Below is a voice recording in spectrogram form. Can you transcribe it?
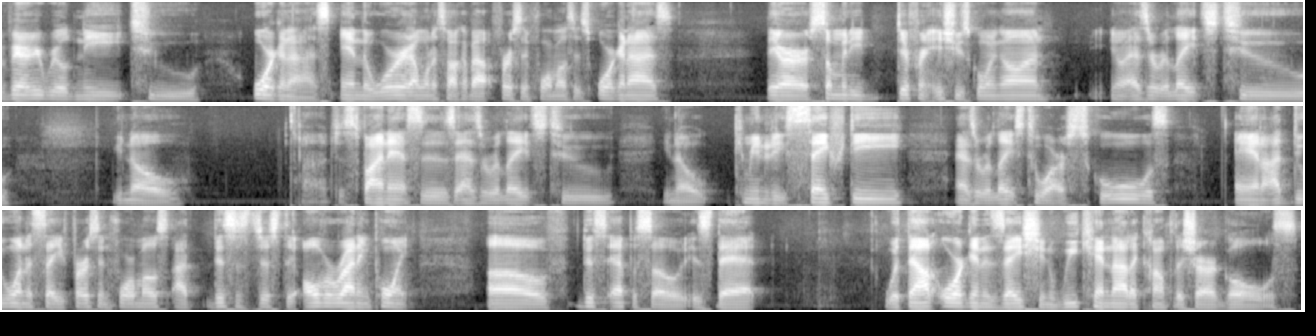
very real need to organize. And the word I want to talk about first and foremost is organize there are so many different issues going on, you know, as it relates to, you know, uh, just finances, as it relates to, you know, community safety, as it relates to our schools. And I do want to say, first and foremost, I, this is just the overriding point of this episode is that without organization, we cannot accomplish our goals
